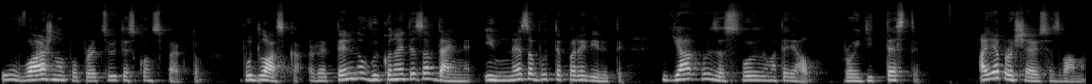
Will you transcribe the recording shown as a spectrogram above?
уважно попрацюйте з конспектом. Будь ласка, ретельно виконайте завдання і не забудьте перевірити, як ви засвоїли матеріал. Пройдіть тести. А я прощаюся з вами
